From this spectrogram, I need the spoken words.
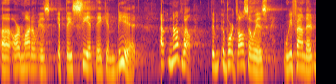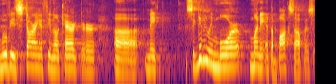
uh, our motto is, if they see it, they can be it. Uh, not, well, the importance also is we found that movies starring a female character uh, make significantly more money at the box office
